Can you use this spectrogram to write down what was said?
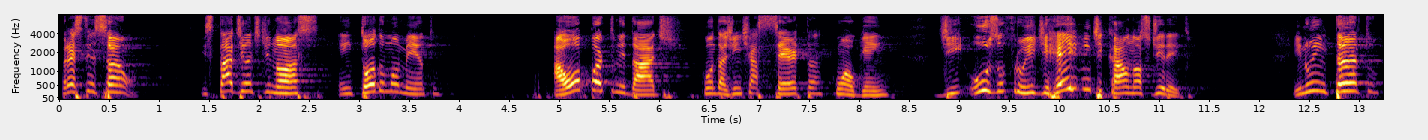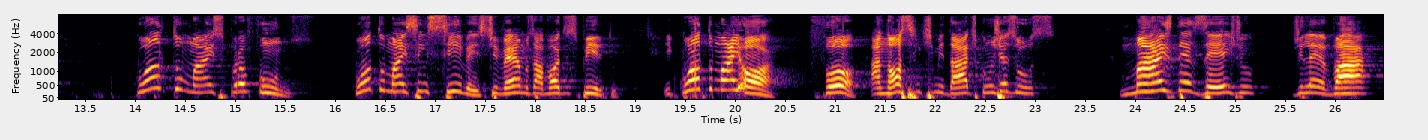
presta atenção, está diante de nós, em todo momento, a oportunidade, quando a gente acerta com alguém, de usufruir, de reivindicar o nosso direito. E no entanto, quanto mais profundos, quanto mais sensíveis tivermos à voz do Espírito, e quanto maior for a nossa intimidade com Jesus, mais desejo de levar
